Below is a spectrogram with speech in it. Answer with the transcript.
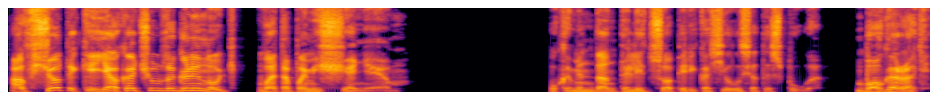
«А все-таки я хочу заглянуть в это помещение». У коменданта лицо перекосилось от испуга. «Бога ради!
